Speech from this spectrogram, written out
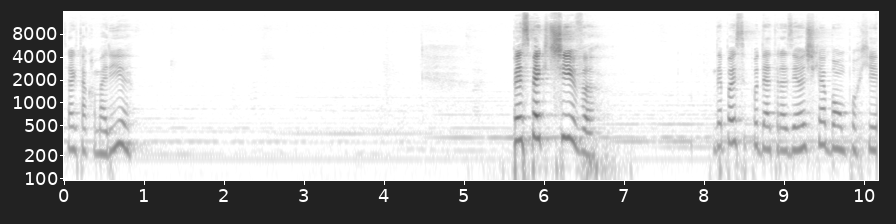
Será que está com a Maria? Perspectiva. Depois, se puder trazer, eu acho que é bom, porque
